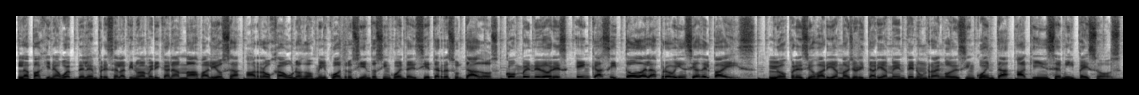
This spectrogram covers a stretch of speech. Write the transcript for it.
La página web de la empresa latinoamericana más valiosa arroja unos 2.457 resultados, con vendedores en casi todas las provincias del país. Los precios varían mayoritariamente en un rango de 50 a 15 mil pesos,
